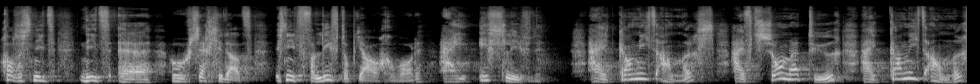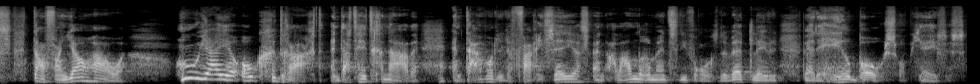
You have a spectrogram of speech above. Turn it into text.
God is niet, niet uh, hoe zeg je dat, is niet verliefd op jou geworden. Hij is liefde. Hij kan niet anders. Hij heeft zo'n natuur. Hij kan niet anders dan van jou houden. Hoe jij je ook gedraagt. En dat heet genade. En daar worden de fariseërs en alle andere mensen die volgens de wet leefden, werden heel boos op Jezus.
